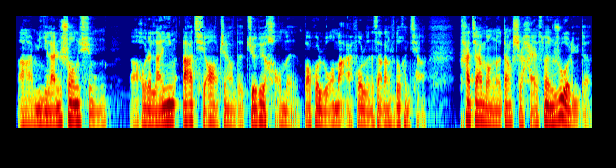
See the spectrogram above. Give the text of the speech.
啊、米兰双雄啊或者莱茵拉齐奥这样的绝对豪门，包括罗马、佛罗伦萨当时都很强，他加盟了当时还算弱旅的。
